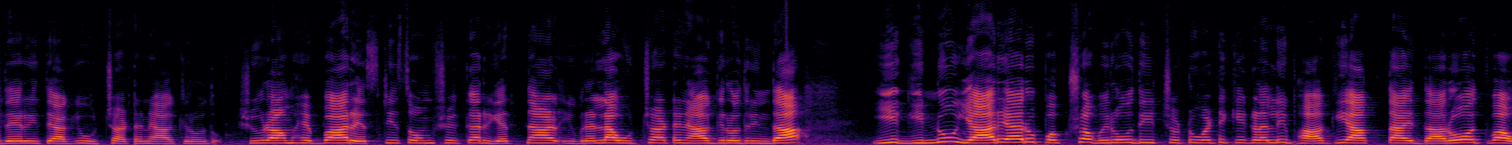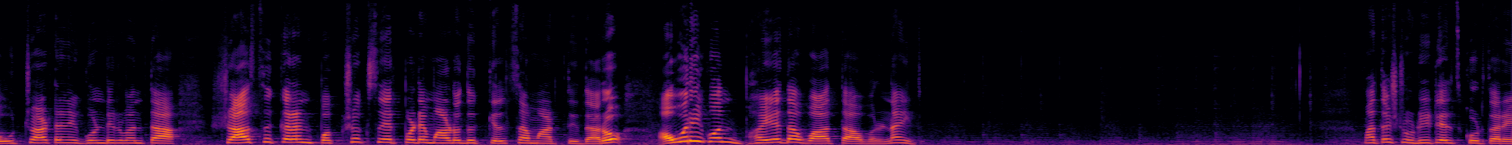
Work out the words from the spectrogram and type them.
ಇದೇ ರೀತಿಯಾಗಿ ಉಚ್ಚಾಟನೆ ಆಗಿರೋದು. ಶಿವರಾಮ್ ಹೆಬ್ಬಾರ್, ಎಸ್ ಟಿ ಸೋಮಶೇಖರ್, ಯತ್ನಾಳ್, ಇವರೆಲ್ಲ ಉಚ್ಚಾಟನೆ ಆಗಿರೋದ್ರಿಂದ ಈಗ ಇನ್ನೂ ಯಾರ್ಯಾರು ಪಕ್ಷ ವಿರೋಧಿ ಚಟುವಟಿಕೆಗಳಲ್ಲಿ ಭಾಗಿಯಾಗ್ತಾ ಇದ್ದಾರೋ ಅಥವಾ ಉಚ್ಚಾಟನೆಗೊಂಡಿರುವಂಥ ಶಾಸಕರನ್ನು ಪಕ್ಷಕ್ಕೆ ಸೇರ್ಪಡೆ ಮಾಡೋದಕ್ಕೆ ಕೆಲಸ ಮಾಡ್ತಿದ್ದಾರೋ ಅವರಿಗೊಂದು ಭಯದ ವಾತಾವರಣ ಇದು. ಮತ್ತಷ್ಟು ಡೀಟೇಲ್ಸ್ ಕೊಡ್ತಾರೆ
